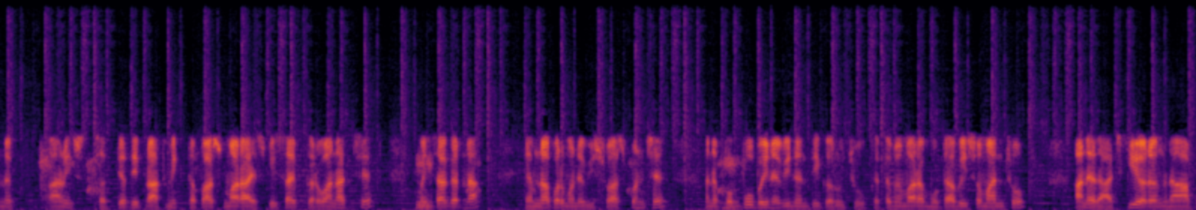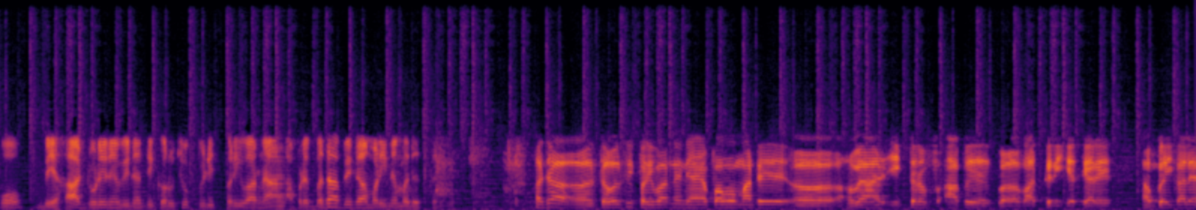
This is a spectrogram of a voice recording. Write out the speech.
અને આની સત્યથી પ્રાથમિક તપાસ મારા એસપી સાહેબ કરવાના જ છે મહીસાગરના. એમના પર મને વિશ્વાસ પણ છે. અને પપ્પુભાઈને વિનંતી કરું છું કે તમે મારા મોટાભાઈ સમાન છો અને રાજકીય રંગ ના આપો. બે હાથ જોડીને વિનંતી કરું છું પીડિત પરિવારને આપણે બધા ભેગા મળીને મદદ કરીએ. અચ્છા ધવલસિંહ પરિવારને ન્યાય અપાવવા માટે હવે આ એક તરફ આપે વાત કરી કે અત્યારે આપ ગઈકાલે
